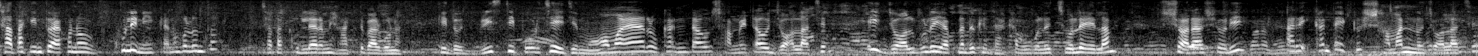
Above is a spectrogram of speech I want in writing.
ছাতা কিন্তু এখনও খুলিনি, কেন বলুন তো? ছাতা খুললে আর আমি হাঁটতে পারব না। কিন্তু বৃষ্টি পড়ছে, এই যে মহামায়ার ওখানটাও, সামনেটাও জল আছে। এই জলগুলোই আপনাদেরকে দেখাবো বলে চলে এলাম সরাসরি। আর এখানটা একটু সামান্য জল আছে।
